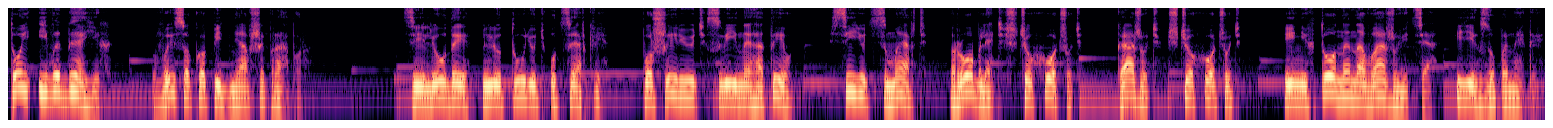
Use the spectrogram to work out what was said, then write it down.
той і веде їх, високо піднявши прапор. Ці люди лютують у церкві, поширюють свій негатив, сіють смерть, роблять, що хочуть, кажуть, що хочуть, і ніхто не наважується їх зупинити.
